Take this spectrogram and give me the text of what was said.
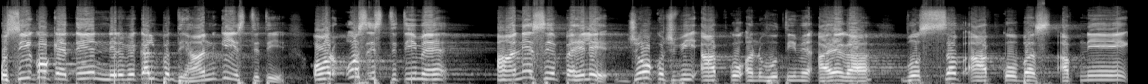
उसी को कहते हैं निर्विकल्प ध्यान की स्थिति। और उस स्थिति में आने से पहले जो कुछ भी आपको अनुभूति में आएगा, वो सब आपको बस अपने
